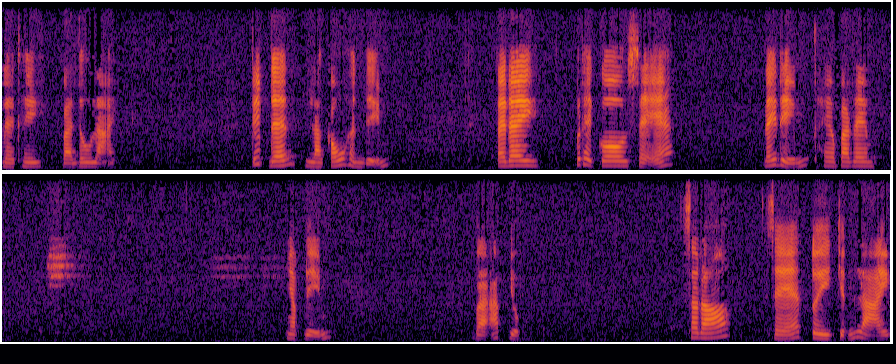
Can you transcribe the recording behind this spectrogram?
đề thi và lưu lại. Tiếp đến là cấu hình điểm. Tại đây, quý thầy cô sẽ lấy điểm theo barem nhập điểm và áp dụng. Sau đó, sẽ tùy chỉnh lại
